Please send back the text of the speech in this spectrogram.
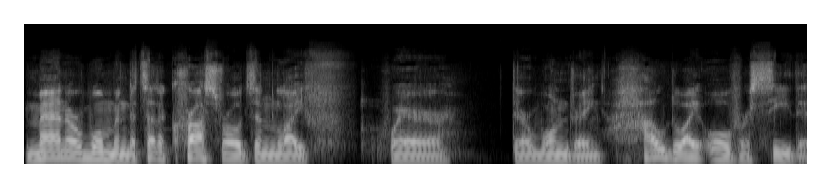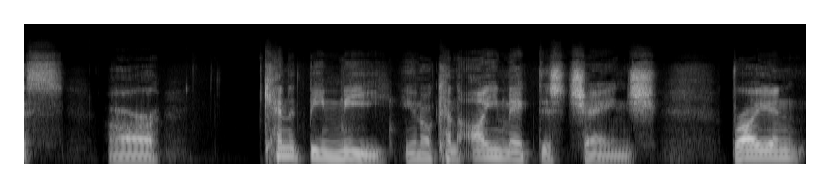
man or woman that's at a crossroads in life where they're wondering how do I oversee this or can it be me? You know, can I make this change? Brian,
